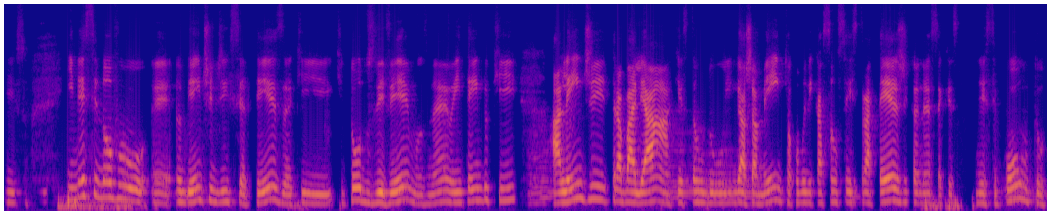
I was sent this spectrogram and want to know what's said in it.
Isso. E nesse novo é, ambiente de incerteza que, que todos vivemos, né, eu entendo que, além de trabalhar a questão do engajamento, a comunicação ser estratégica nessa, nesse ponto,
